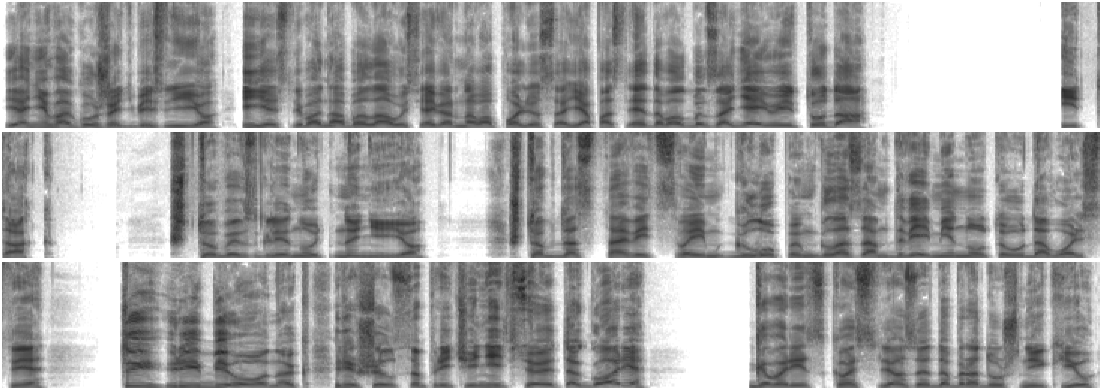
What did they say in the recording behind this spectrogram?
Я не могу жить без нее, и если бы она была у Северного полюса, я последовал бы за нею и туда. Итак, чтобы взглянуть на нее, чтобы доставить своим глупым глазам две минуты удовольствия, ты, ребенок, решился причинить все это горе? Говорит сквозь слезы добродушный Кью,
